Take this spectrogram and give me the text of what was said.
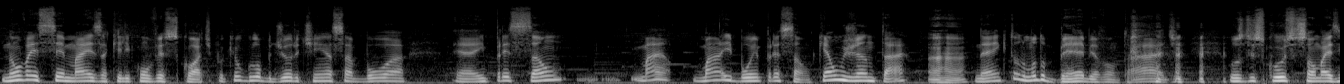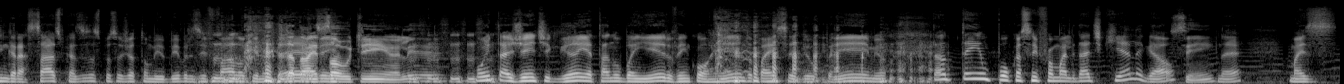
Não vai ser mais aquele converscote, porque o Globo de Ouro tinha essa boa é, impressão, má, má e boa impressão, que é um jantar Uhum. Né, em que todo mundo bebe à vontade. Os discursos são mais engraçados, porque às vezes as pessoas já estão meio bêbadas e falam que não devem. já tá mais soltinho ali. Muita gente ganha, tá no banheiro, vem correndo para receber o prêmio. Então tem um pouco essa informalidade que é legal. Sim. Né? Mas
